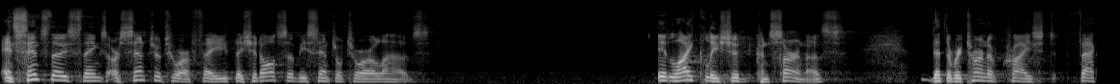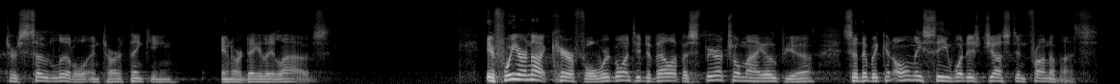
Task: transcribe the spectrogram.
And since those things are central to our faith, they should also be central to our lives. It likely should concern us that the return of Christ factors so little into our thinking in our daily lives. If we are not careful, we're going to develop a spiritual myopia so that we can only see what is just in front of us.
